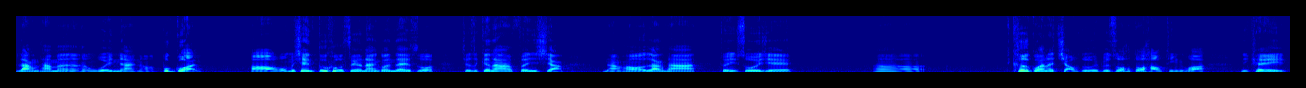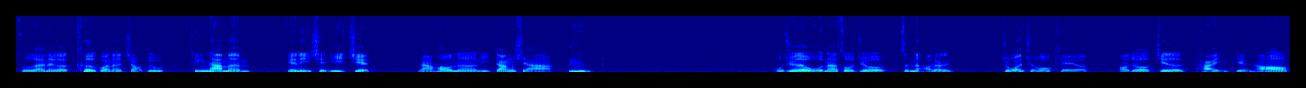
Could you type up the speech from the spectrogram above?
让他们很为难哦，不管啊，我们先度过这个难关再说。就是跟他分享，然后让他对你说一些呃客观的角度，也不是说多好听话。你可以坐在那个客观的角度听他们给你一些意见，然后呢，你当下，我觉得我那时候就真的好像就完全 OK 了，然后就接着拍影片，然后。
